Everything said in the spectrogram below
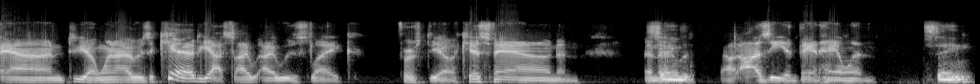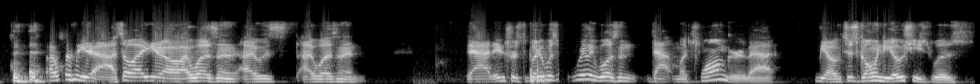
And you know, when I was a kid, yes, I, I was like first, you know, a Kiss fan, and and then Same. was about Ozzy and Van Halen. Same. I wasn't, yeah. So I, you know, I wasn't, I was, I wasn't that interested, but it was really wasn't that much longer that you know, just going to Yoshi's was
